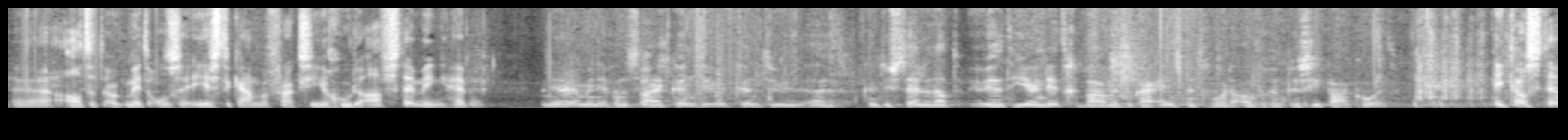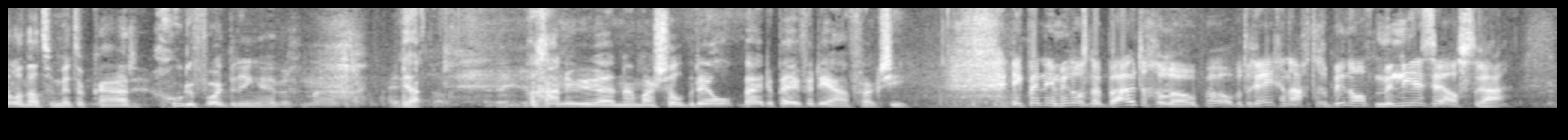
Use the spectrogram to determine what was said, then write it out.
eh, altijd ook met onze Eerste Kamerfractie een goede afstemming hebben. Meneer, meneer Van der Staaij, kunt u, kunt, u, eh, kunt u stellen dat u het hier in dit gebouw met elkaar eens bent geworden over een principeakkoord? Ik kan stellen dat we met elkaar goede vorderingen hebben gemaakt. Ja. We gaan nu eh, naar Marcel Bril bij de PvdA-fractie. Ik ben inmiddels naar buiten gelopen op het regenachtige binnenhof. Meneer Zijlstra, Ik ben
